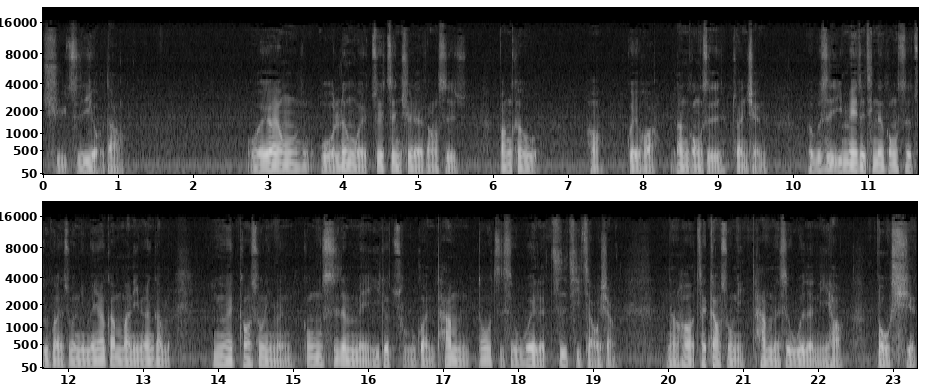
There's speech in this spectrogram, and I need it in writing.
取之有道，我要用我认为最正确的方式帮客户好规划，让公司赚钱，而不是一昧的听着公司的主管说你们要干嘛，你们要干嘛。因为告诉你们，公司的每一个主管，他们都只是为了自己着想，然后再告诉你他们是为了你好，bullshit，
